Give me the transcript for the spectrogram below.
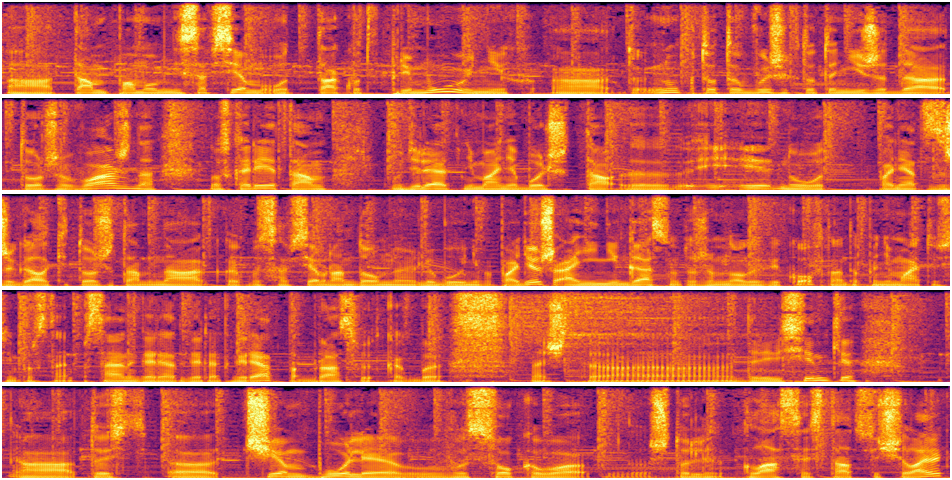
а, там, по-моему, не совсем вот так вот впрямую у них. А, ну, кто-то выше, кто-то ниже, да, тоже важно, но скорее там уделяют внимание больше, там, э, и, и, ну, вот, понятно, зажигалки тоже там на как бы совсем рандомную любую не попадешь. Они не гаснут уже много веков, надо понимать, то есть они просто постоянно горят, горят, горят, подбрасывают как бы, значит, э, древесинки. А, то есть, а, чем более высокого, что ли, класса и статуса человек,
